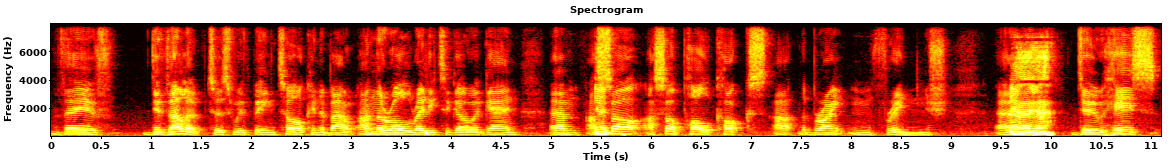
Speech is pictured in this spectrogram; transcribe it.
they've developed as we've been talking about, and they're all ready to go again. Um, I Yeah. saw I saw Paul Cox at the Brighton Fringe um, yeah, yeah. do his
